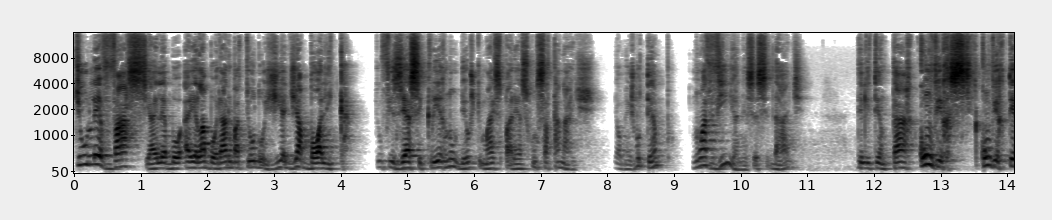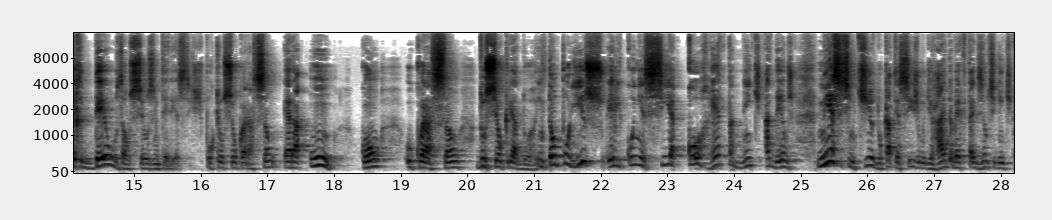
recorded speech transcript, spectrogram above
que o levasse a elaborar uma teologia diabólica, que o fizesse crer num Deus que mais parece com Satanás. E ao mesmo tempo, não havia necessidade dele tentar converter Deus aos seus interesses, porque o seu coração era um com o coração do seu Criador. Então, por isso, ele conhecia corretamente a Deus. Nesse sentido, o Catecismo de Heidelberg está dizendo o seguinte:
